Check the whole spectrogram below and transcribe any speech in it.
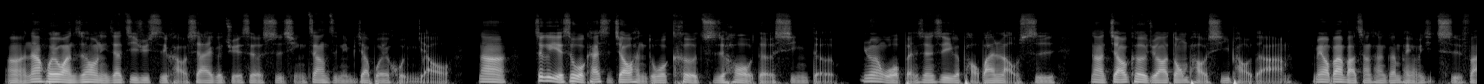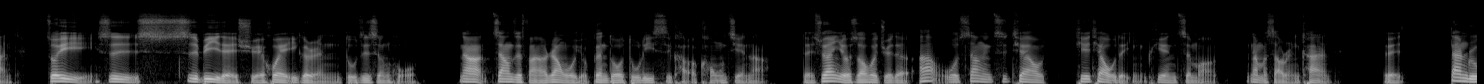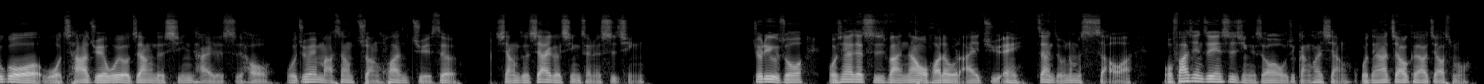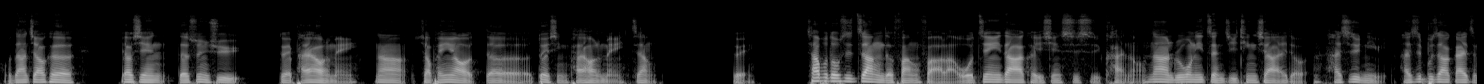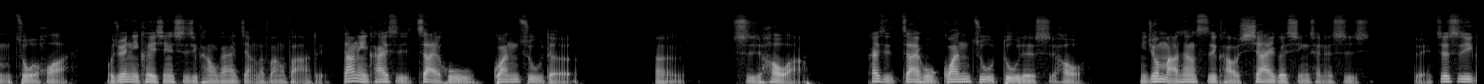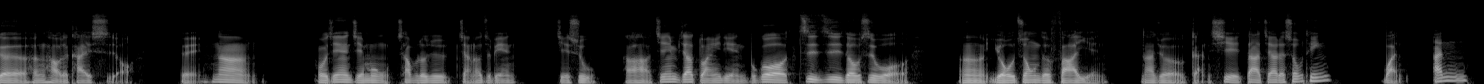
嗯，那回完之后，你再继续思考下一个角色的事情，这样子你比较不会混淆。那这个也是我开始教很多课之后的心得，因为我本身是一个跑班老师，那教课就要东跑西跑的啊，没有办法常常跟朋友一起吃饭，所以是势必得学会一个人独自生活。那这样子反而让我有更多独立思考的空间啊。对，虽然有时候会觉得啊，我上一次跳。贴跳舞的影片怎么那么少人看？对，但如果我察觉我有这样的心态的时候，我就会马上转换角色，想着下一个行程的事情。就例如说，我现在在吃饭，然后我滑到我的 IG，哎，赞怎么那么少啊？我发现这件事情的时候，我就赶快想，我等下教课要教什么？我等下教课要先的顺序对排好了没？那小朋友的队形排好了没？这样对。差不多是这样的方法啦，我建议大家可以先试试看哦。那如果你整集听下来的还是你还是不知道该怎么做的话，我觉得你可以先试试看我刚才讲的方法。对，当你开始在乎关注的呃时候啊，开始在乎关注度的时候，你就马上思考下一个行程的事实。对，这是一个很好的开始哦。对，那我今天的节目差不多就讲到这边结束。好好，今天比较短一点，不过字字都是我嗯由衷的发言，那就感谢大家的收听，晚安。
